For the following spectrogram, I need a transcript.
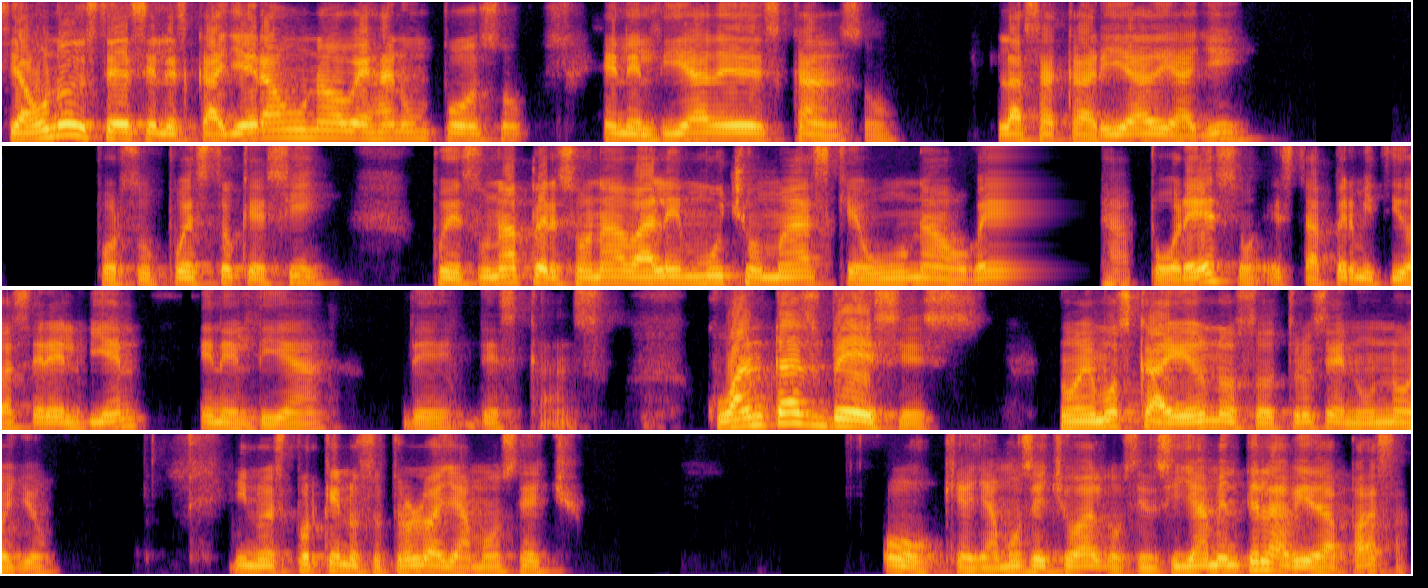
si a uno de ustedes se les cayera una oveja en un pozo en el día de descanso, la sacaría de allí. Por supuesto que sí, pues una persona vale mucho más que una oveja por eso está permitido hacer el bien en el día de descanso. ¿Cuántas veces no hemos caído nosotros en un hoyo? Y no es porque nosotros lo hayamos hecho o que hayamos hecho algo, sencillamente la vida pasa.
